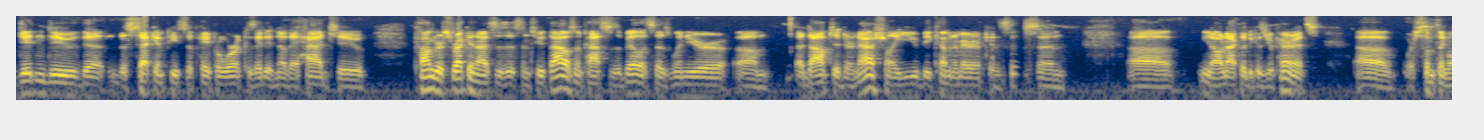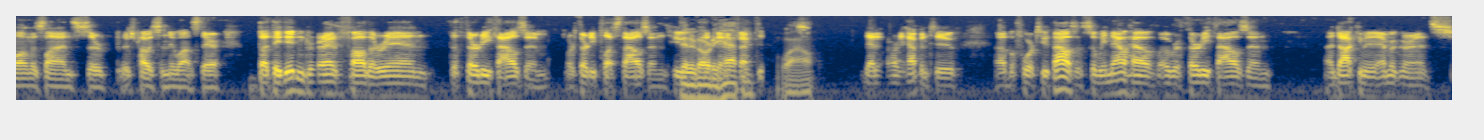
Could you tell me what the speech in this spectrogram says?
Didn't do the the second piece of paperwork because they didn't know they had to. Congress recognizes this in 2000, passes a bill that says when you're um, adopted internationally, you become an American citizen. Uh, you know, automatically because your parents. Uh, or something along those lines. There, there's probably some nuance there, but they didn't grandfather in the thirty thousand or thirty plus thousand who that had already happened. Affected, wow, that already happened to uh, before 2000. So we now have over 30,000 undocumented immigrants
